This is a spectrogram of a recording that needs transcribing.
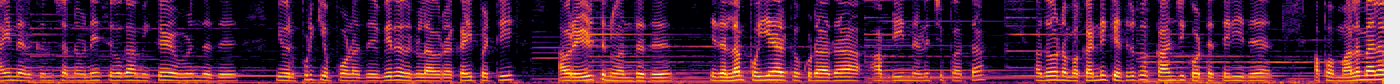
ஆயினருக்குன்னு சொன்னவொடனே சிவகாமி கீழே விழுந்தது. இவர் பிடிக்க போனது. வீரர்கள் அவரை கைப்பற்றி அவரை இழுத்துன்னு வந்தது. இதெல்லாம் பொய்யா இருக்கக்கூடாதா அப்படின்னு நினச்சி பார்த்தா அதோ நம்ம கண்ணுக்கு எதிர்க்க காஞ்சி கோட்டை தெரியுது. அப்போ மலை மேலே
